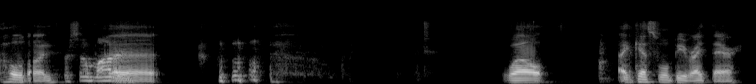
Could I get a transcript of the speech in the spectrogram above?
Hold on. We're so modern. Uh. Well, I guess we'll be right there.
